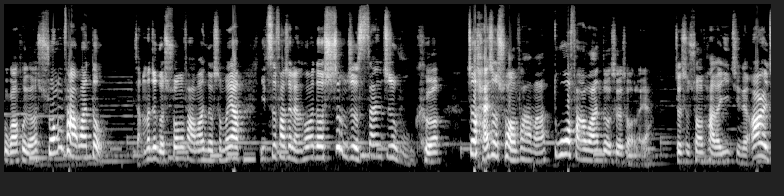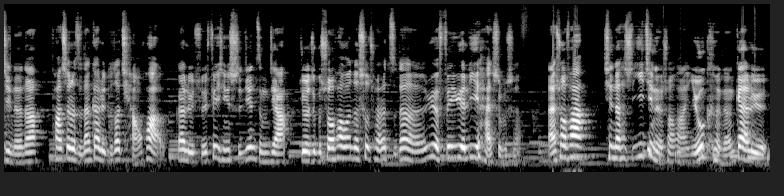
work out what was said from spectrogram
过关获得双发豌豆。咱们这个双发豌豆什么呀？一次发射两颗豌豆，甚至三至五颗，这还是双发吗？多发豌豆射手了呀！这是双发的一技能，二技能呢？发射的子弹概率得到强化，概率随飞行时间增加，就是这个双发豌豆射出来的子弹越飞越厉害，是不是？来双发，现在它是一技能双发，有可能概率，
